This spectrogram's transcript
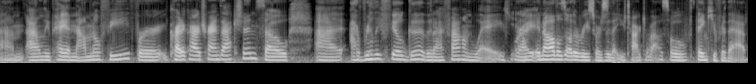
Um, I only pay a nominal fee for credit card transactions, so uh, I really feel good that I found Wave, right? And all those other resources that you talked about. So thank you for that.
